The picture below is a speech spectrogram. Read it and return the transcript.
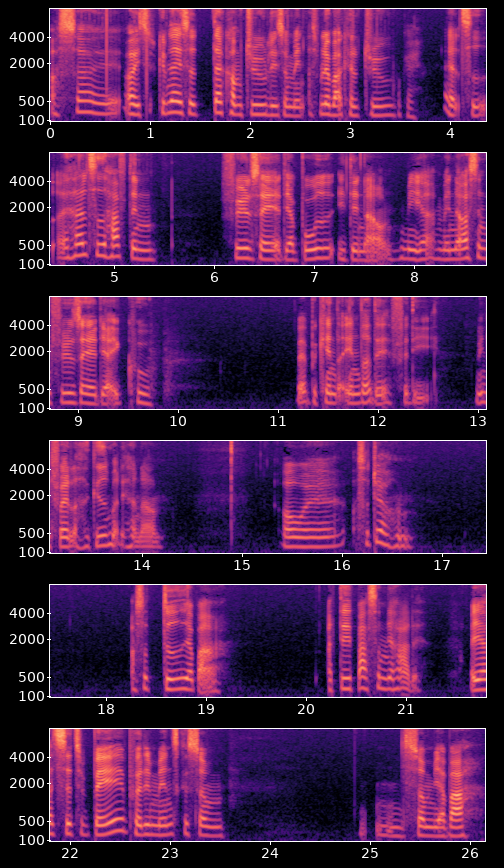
og så, øh, og i gymnasiet, der kom Drew ligesom ind, og så blev jeg bare kaldt Drew. Okay. Altid. Og jeg havde altid haft en følelse af, at jeg boede i det navn mere, men også en følelse af, at jeg ikke kunne være bekendt at ændre det, fordi mine forældre havde givet mig det her navn. Og, øh, og så dør hun. Og så døde jeg bare. Og det er bare sådan, jeg har det. Og jeg ser tilbage på det menneske, som, som jeg var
